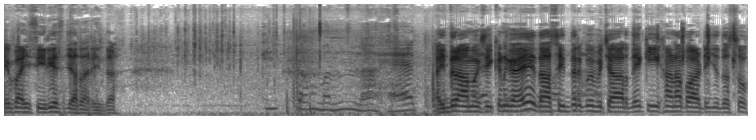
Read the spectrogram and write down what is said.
ਇਹ ਭਾਈ ਸੀਰੀਅਸ ਜ਼ਿਆਦਾ ਰਹਿੰਦਾ। ਤਮੰਨਾ ਹੈ ਇੱਧਰ ਆ ਮੈਕਸੀਕਨ ਗਏ? ਦੱਸ ਇੱਧਰ ਕੋਈ ਵਿਚਾਰ ਦੇ ਕੀ ਖਾਣਾ ਪਾਰਟੀ 'ਚ ਦੱਸੋ।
